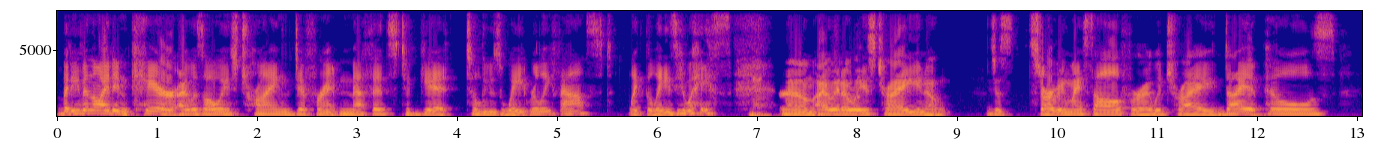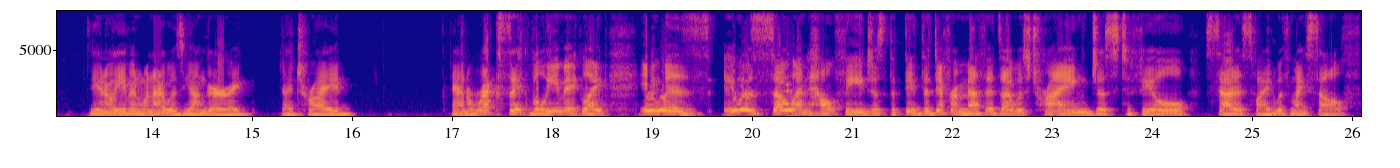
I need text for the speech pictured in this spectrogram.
but even though I didn't care, I was always trying different methods to get to lose weight really fast, like the lazy ways. um, I would always try, you know, just starving myself, or I would try diet pills. You know, even when I was younger, I I tried anorexic, bulimic. Like it was it was so unhealthy. Just the the different methods I was trying just to feel satisfied with myself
